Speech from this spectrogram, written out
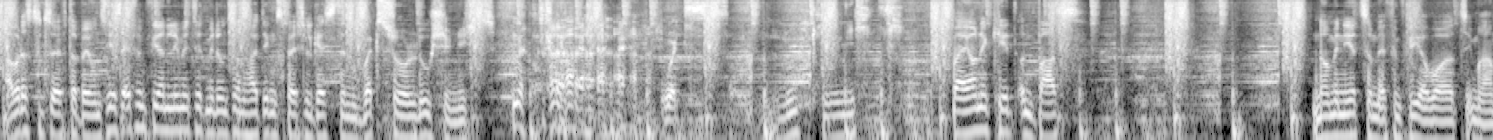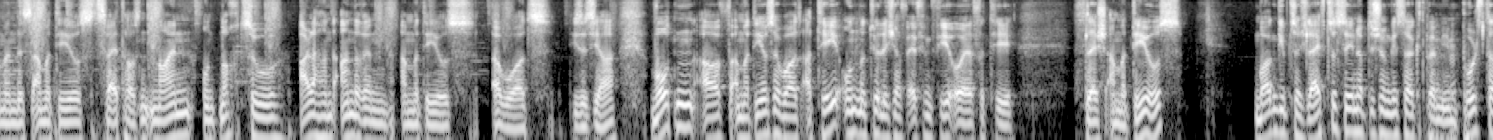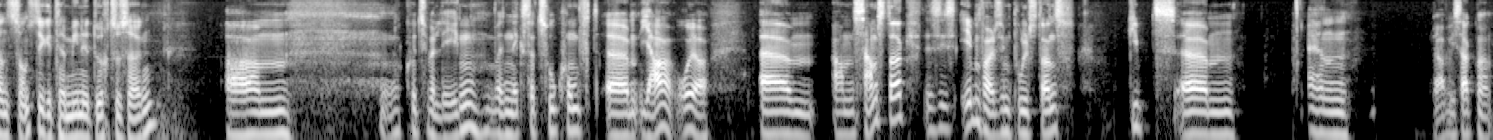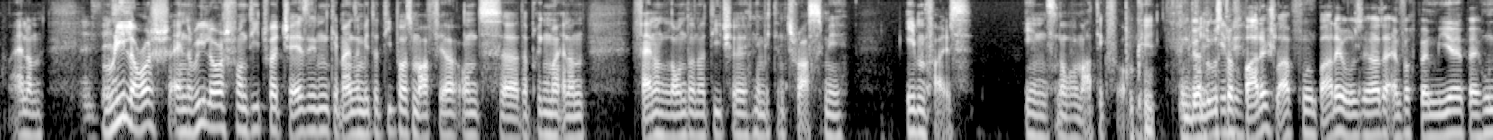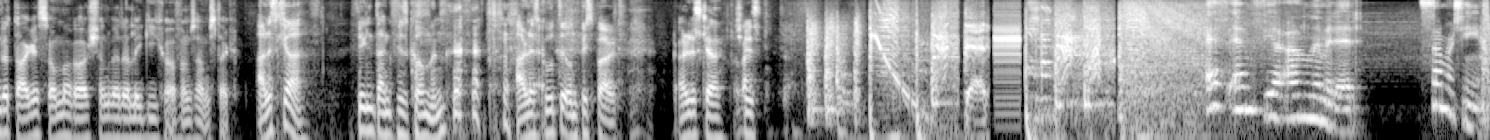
Aber das tut's öfter bei uns. Hier ist FM4 Unlimited mit unseren heutigen Special Gästen Wax nichts. Wax nichts. Bionic Kid und Bass. Nominiert zum FM4 Award im Rahmen des Amadeus 2009 und noch zu allerhand anderen Amadeus Awards dieses Jahr. Voten auf Amadeus Award.at und natürlich auf FM4 ORF.at slash Amadeus. Morgen gibt es euch live zu sehen, habt ihr schon gesagt, beim Impulstanz sonstige Termine durchzusagen. Ähm, kurz überlegen, in nächster Zukunft. Ähm, ja, oh ja. Ähm, am Samstag, das ist ebenfalls Impulstanz, gibt es ähm, ein, ja, wie sagt man, einen Relaunch, ein Relaunch von Detroit Jazzin gemeinsam mit der Deep House Mafia und äh, da bringen wir einen feinen Londoner DJ, nämlich den Trust Me, ebenfalls ins Novomatic vor. Okay. Und wer Lust auf Badeschlapfen und Badehose hat, einfach bei mir bei 100 Tage Sommer rausschauen, weil da lege ich auf am Samstag. Alles klar. Vielen Dank fürs Kommen. Alles Gute und bis bald. Alles klar. Tschüss. FM4 Unlimited. Summer Team.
